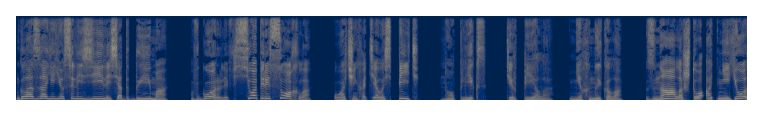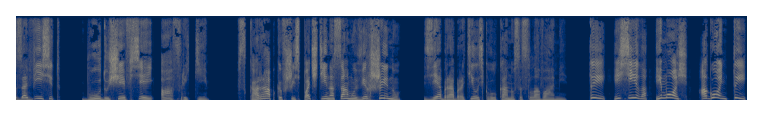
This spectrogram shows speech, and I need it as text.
Глаза ее слезились от дыма. В горле все пересохло. Очень хотелось пить, но Пликс терпела, не хныкала. Знала, что от нее зависит будущее всей Африки. Вскарабкавшись почти на самую вершину, зебра обратилась к вулкану со словами. «Ты и сила, и мощь, огонь ты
